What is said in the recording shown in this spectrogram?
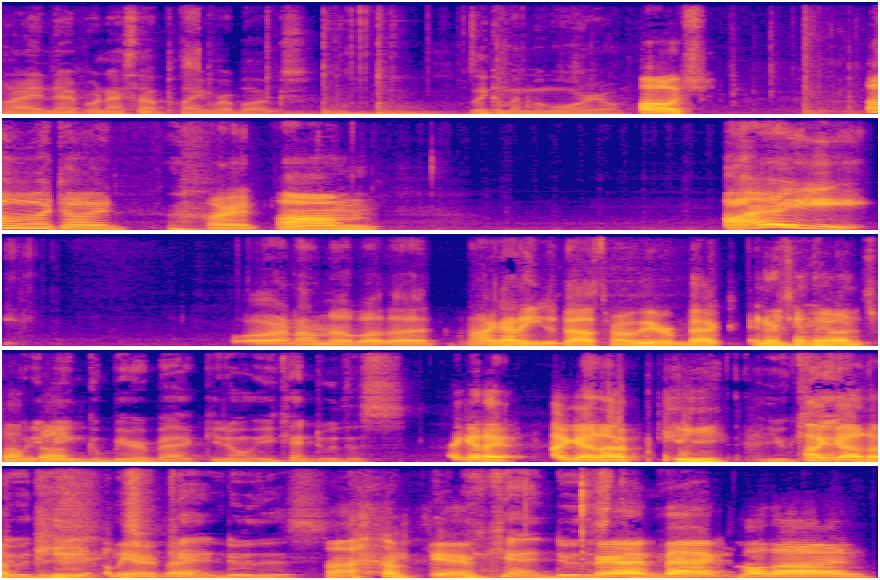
when I never when I stopped playing Roblox. It's like a memorial. oh, sh- oh, I died. All right. Um, I. Well, I don't know about that. I gotta use the bathroom. I'll be right back. Entertain the audience while I'm do you done. mean, be right back? You don't. You can't do this. I gotta. I gotta pee. You I can't. gotta do this. pee. I'll be right you back. can't do this. I'm here. You can't do this. Be to right me. back. Hold on.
